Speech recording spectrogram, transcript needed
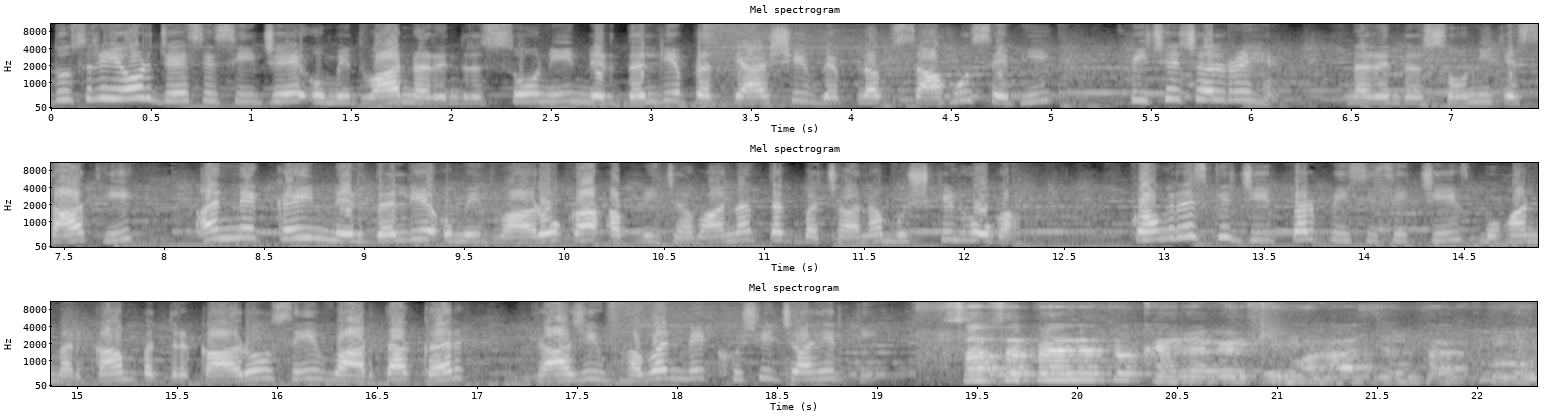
दूसरी ओर जेसीसीजे उम्मीदवार नरेंद्र सोनी निर्दलीय प्रत्याशी विप्लव साहू से भी पीछे चल रहे हैं। नरेंद्र सोनी के साथ ही अन्य कई निर्दलीय उम्मीदवारों का अपनी जमानत तक बचाना मुश्किल होगा। कांग्रेस की जीत पर पीसीसी चीफ मोहन मरकाम पत्रकारों से वार्ता कर राजीव भवन में खुशी ज़ाहिर की। सबसे पहले तो खैरागढ़ की महान जनता को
